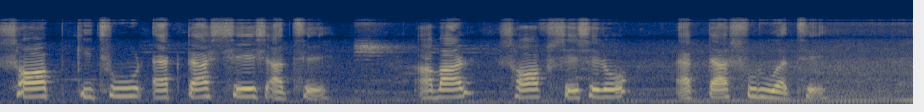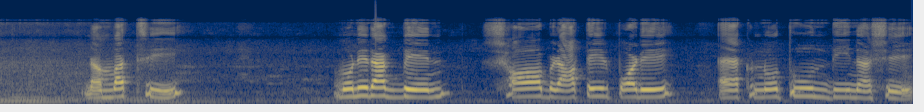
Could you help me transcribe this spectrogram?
সব কিছুর একটা শেষ আছে। আবার সব শেষেরও একটা শুরু আছে। নাম্বার থ্রি মনে রাখবেন, সব রাতের পরে এক নতুন দিন আসে।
